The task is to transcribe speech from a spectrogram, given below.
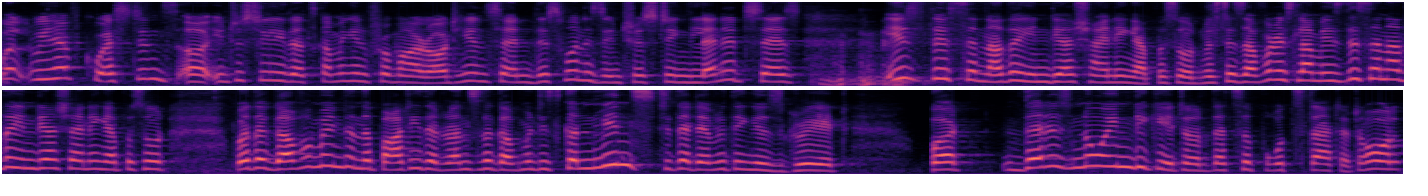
Well, we have questions, uh, interestingly, that's coming in from our audience, and this one is interesting. Leonard says, is this another India Shining episode? Mr. Zafar Islam, is this another India Shining episode where the government and the party that runs the government is convinced that everything is great, but there is no indicator that supports that at all.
